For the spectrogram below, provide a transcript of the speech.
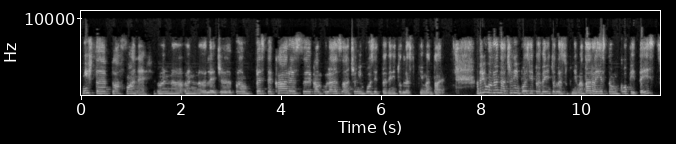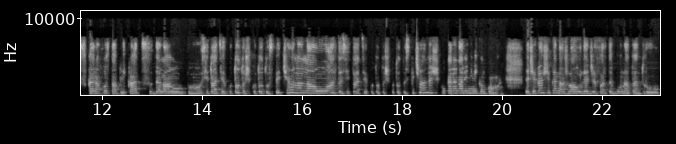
niște plafoane în, în lege, peste care se calculează acel impozit pe venit veniturile suplimentare. În primul rând, acel impozit pe veniturile suplimentare este un copy-paste care a fost aplicat de la o situație cu totul și cu totul specială la o altă situație cu totul și cu totul specială și cu care nu are nimic în comun. Deci e ca și când aș lua o lege foarte bună pentru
